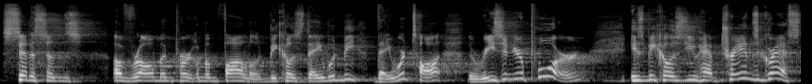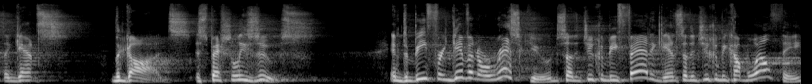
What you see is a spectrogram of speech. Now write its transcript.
citizens of Rome and Pergamum followed because they would be, they were taught the reason you're poor is because you have transgressed against the gods, especially Zeus. And to be forgiven or rescued so that you can be fed again, so that you can become wealthy,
